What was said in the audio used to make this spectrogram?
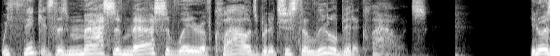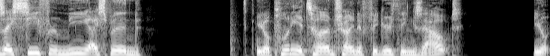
we think it's this massive, massive layer of clouds, but it's just a little bit of clouds. You know, as I see for me, I spend, you know, plenty of time trying to figure things out. You know,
